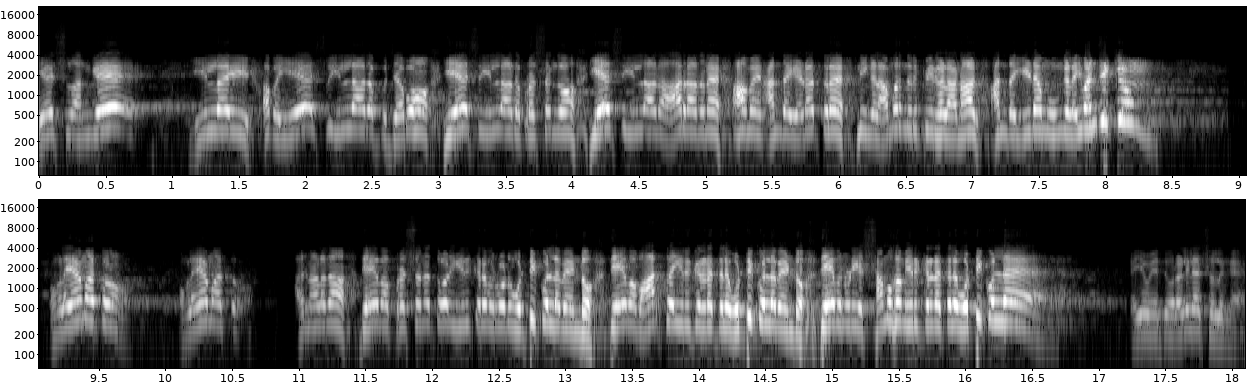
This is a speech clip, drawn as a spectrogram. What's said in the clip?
இயேசு அங்கே இல்லை. அப்ப இயேசு இல்லாத ஜெபம் இயேசு இல்லாத பிரசங்கம் இயேசு இல்லாத ஆராதனை ஆமென். அந்த இடத்துல நீங்கள் அமர்ந்திருப்பீர்களானால் அந்த இடம் உங்களை வஞ்சிக்கும். உங்களை ஏமாத்தும். உங்களை ஏமாத்தும். அதனாலதான் தேவ பிரசனத்தோடு இருக்கிறவரோடு ஒட்டிக்கொள்ள வேண்டும். தேவ வார்த்தை இருக்கிற இடத்துல ஒட்டிக்கொள்ள வேண்டும். தேவனுடைய சமூகம் இருக்கிற இடத்துல ஒட்டிக்கொள்ள. ஐயோ இது ஒரு சொல்லுங்க.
